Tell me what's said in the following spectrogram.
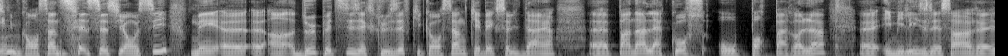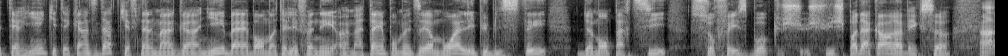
même. qui me concerne cette session-ci. Mais en deux petits exclusifs qui concernent Québec solidaire. Pendant la course au porte-parole, Émilise Lessard-Terrien, qui était candidate, qui a finalement gagné, ben bon, m'a téléphoné un matin pour me dire, moi, les publicités de mon parti sur Facebook, je suis pas d'accord avec ça. Ah.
